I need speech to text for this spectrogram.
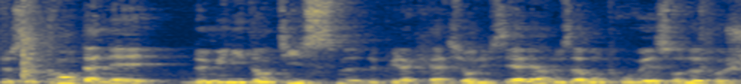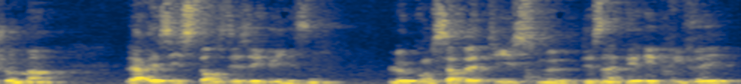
de ces 30 années de militantisme, depuis la création du CLR, nous avons trouvé sur notre chemin la résistance des églises, le conservatisme des intérêts privés,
